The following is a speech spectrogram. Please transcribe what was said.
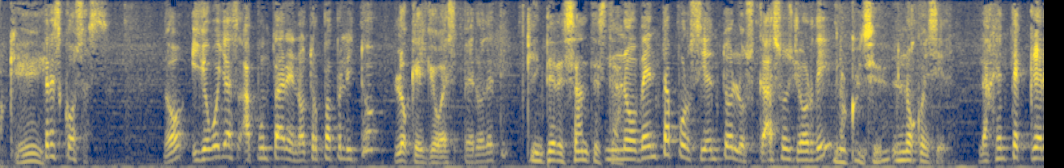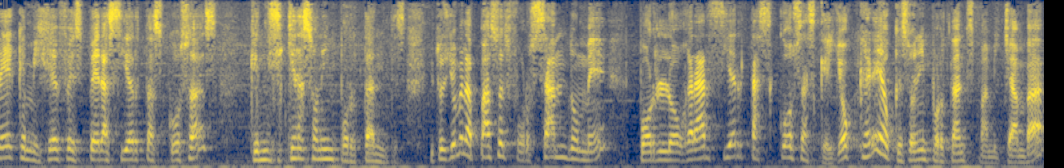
Ok. Tres cosas, ¿no? Y yo voy a apuntar en otro papelito lo que yo espero de ti. Qué interesante está. 90% de los casos, Jordi, ¿No coincide? no coincide. La gente cree que mi jefe espera ciertas cosas que ni siquiera son importantes. Entonces yo me la paso esforzándome por lograr ciertas cosas que yo creo que son importantes para mi chamba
